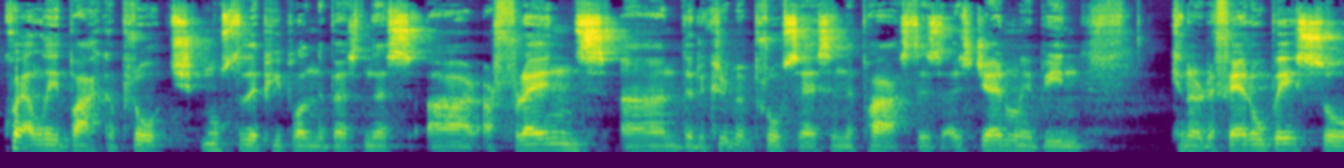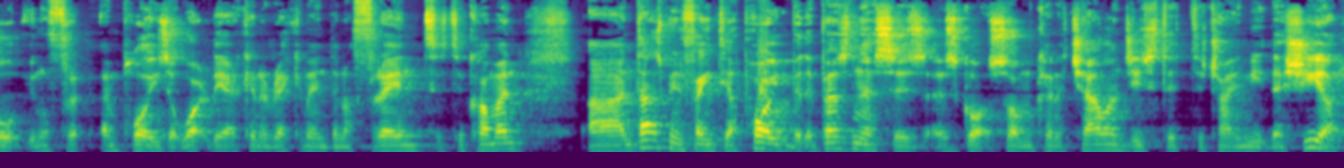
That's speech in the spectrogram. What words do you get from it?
Quite a laid back approach. Most of the people in the business are, are friends, and the recruitment process in the past has, has generally been kind of referral base. So, you know, for employees that work there kind of recommending a friend to, to come in. And that's been fine to a point, but the business has, has got some kind of challenges to, to try and meet this year.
